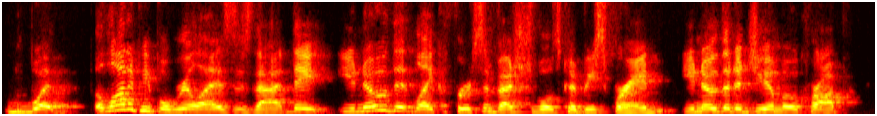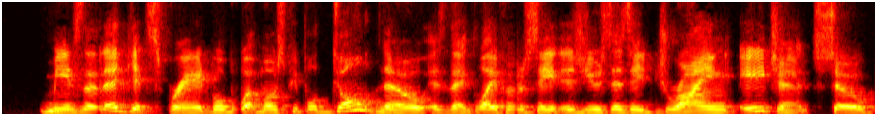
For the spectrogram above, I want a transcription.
what a lot of people realize is that they you know that like fruits and vegetables could be sprayed. You know that a gmo crop means that it gets sprayed but what most people don't know is that glyphosate is used as a drying agent. So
